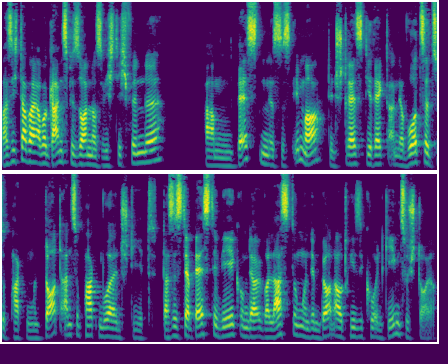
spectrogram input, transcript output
Was ich dabei aber ganz besonders wichtig finde, am besten ist es immer, den Stress direkt an der Wurzel zu packen und dort anzupacken, wo er entsteht. Das ist der beste Weg, um der Überlastung und dem Burnout-Risiko entgegenzusteuern.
